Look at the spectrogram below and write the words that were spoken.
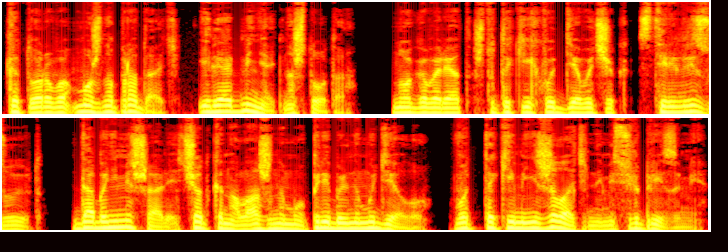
которого можно продать или обменять на что-то. Но говорят, что таких вот девочек стерилизуют, дабы не мешали четко налаженному прибыльному делу, вот такими нежелательными сюрпризами.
